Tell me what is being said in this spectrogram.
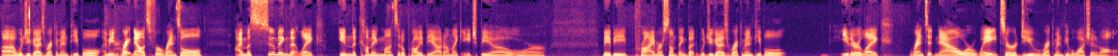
Uh, would you guys recommend people? I mean, right now it's for rental. I'm assuming that like in the coming months it'll probably be out on like HBO or maybe Prime or something. But would you guys recommend people either like rent it now or wait, or do you recommend people watch it at all?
